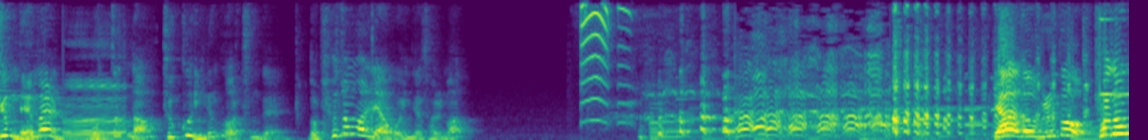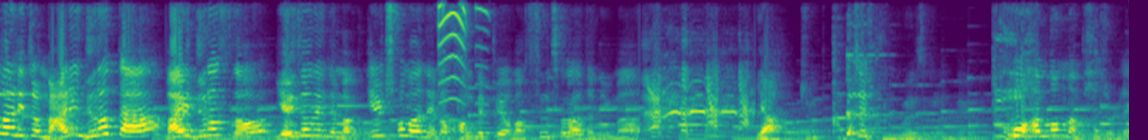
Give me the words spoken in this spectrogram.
지금 내 말 못 듣나? 듣고 있는 것 같은데 너 표정 관리하고 있냐 설마? 야, 너 그래도 표정 관리 좀 많이 늘었다. 많이 늘었어. 예전에는 막 1초 만에 막 광대뼈 막 승천하더니 막. 야, 좀 갑자기 궁금해서 그런데. 코 한 번만 파줄래?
